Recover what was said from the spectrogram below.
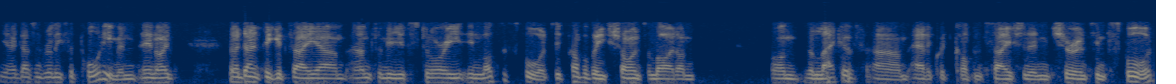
you know, doesn't really support him. And, and I, I don't think it's a um, unfamiliar story in lots of sports. It probably shines a light on on the lack of um, adequate compensation and insurance in sport.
